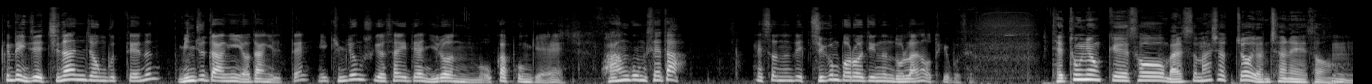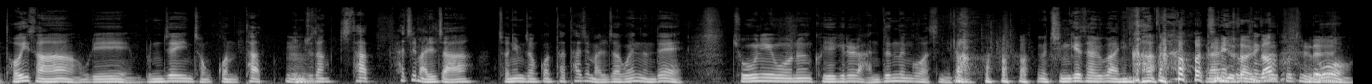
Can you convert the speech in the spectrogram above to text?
근데 이제 지난 정부 때는 민주당이 여당일 때 이 김정숙 여사에 대한 이런 뭐 옷값 공개 과한 공세다 했었는데 지금 벌어지는 논란은 어떻게 보세요? 대통령께서 말씀하셨죠 연찬회에서 음. 더 이상 우리 문재인 정권 탓, 음. 민주당 탓 하지 말자. 전임 정권 탓하지 말자고 했는데 조은 의원은 그 얘기를 안 듣는 것 같습니다. 이건 징계 사유가 아닌가라는 징계 생각도 들고 네.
